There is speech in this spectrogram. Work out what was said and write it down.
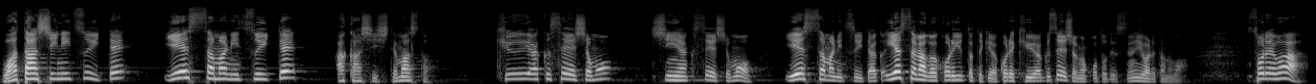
私についてイエス様について証ししてますと。旧約聖書も新約聖書もイエス様についてイエス様がこれ言った時はこれ旧約聖書のことですね言われたのは。それは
